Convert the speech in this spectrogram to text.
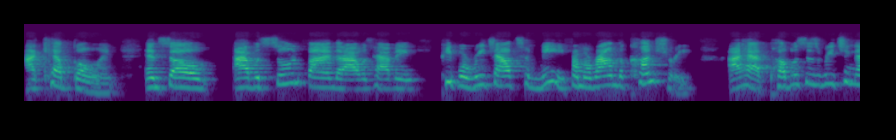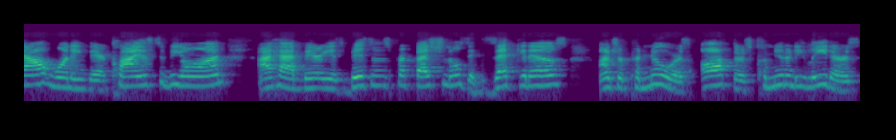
I kept going. And so I would soon find that I was having people reach out to me from around the country. I had publicists reaching out, wanting their clients to be on. I had various business professionals, executives, entrepreneurs, authors, community leaders.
